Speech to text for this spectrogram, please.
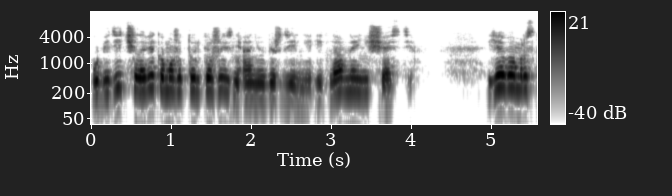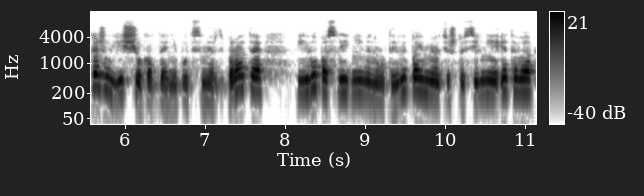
Убедить человека может только жизнь, а не убеждение, и главное — несчастье. Я вам расскажу еще когда-нибудь смерть брата и его последние минуты, и вы поймете, что сильнее этого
